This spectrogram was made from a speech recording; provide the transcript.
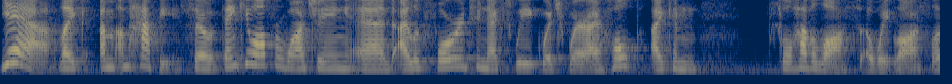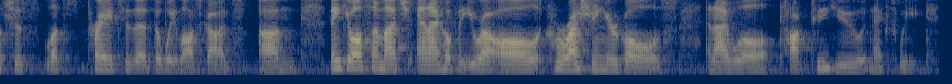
yeah, like I'm, I'm happy. So thank you all for watching and I look forward to next week, which where I hope I can we'll have a loss, a weight loss. Let's just, let's pray to the, the weight loss gods. Um, thank you all so much. And I hope that you are all crushing your goals and I will talk to you next week.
